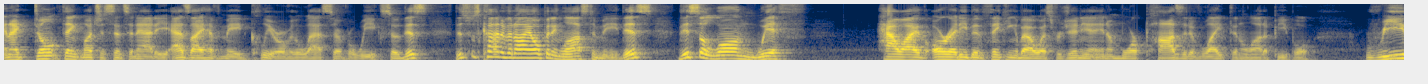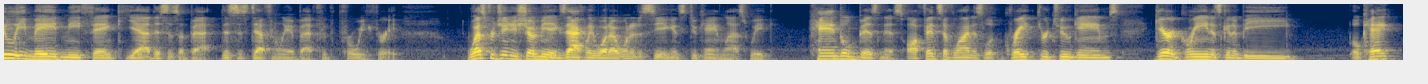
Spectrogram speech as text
And I don't think much of Cincinnati, as I have made clear over the last several weeks. So this this was kind of an eye-opening loss to me. This this along with how I've already been thinking about West Virginia in a more positive light than a lot of people, really made me think, yeah, this is a bet. This is definitely a bet for, for week three. West Virginia showed me exactly what I wanted to see against Duquesne last week handled business. Offensive line has looked great through two games. Garrett Greene is going to be okay.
